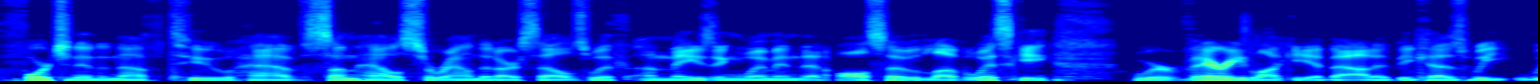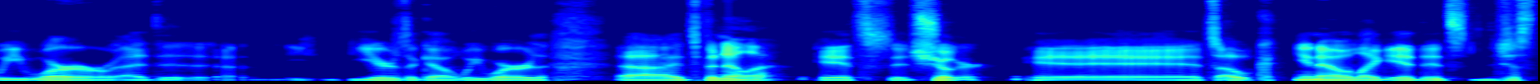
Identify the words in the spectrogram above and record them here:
fortunate enough to have somehow surrounded ourselves with amazing women that also love whiskey. We're very lucky about it because we we were uh, years ago we were uh, it's vanilla, it's it's sugar, it's oak. You know, like it, it's just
